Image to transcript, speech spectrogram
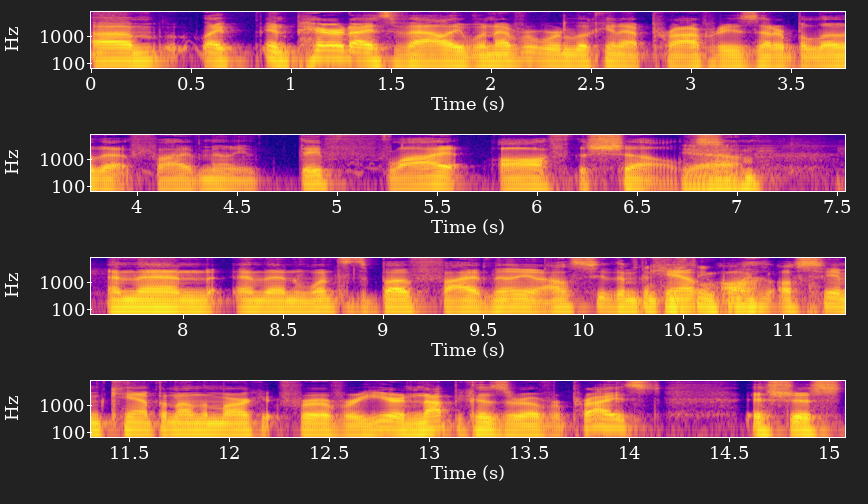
um, like in Paradise Valley, whenever we're looking at properties that are below that five million, they fly off the shelves. Yeah. And then and then once it's above five million, I'll see them camp. I'll. I'll see them camping on the market for over a year, and not because they're overpriced. It's just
